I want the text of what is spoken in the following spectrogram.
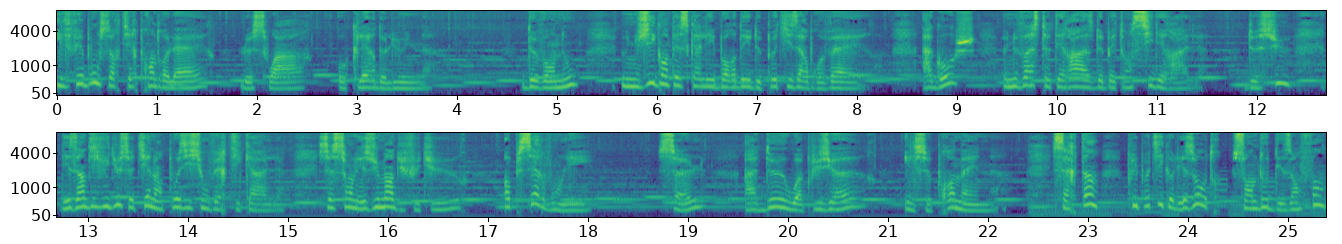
il fait bon sortir prendre l'air, le soir, au clair de lune. Devant nous, une gigantesque allée bordée de petits arbres verts. À gauche, une vaste terrasse de béton sidéral. Dessus, des individus se tiennent en position verticale. Ce sont les humains du futur. Observons-les. Seuls, à deux ou à plusieurs, ils se promènent. Certains, plus petits que les autres, sans doute des enfants,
